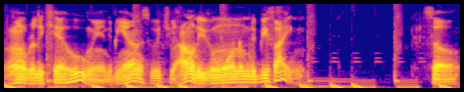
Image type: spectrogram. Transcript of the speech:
I don't really care who wins, to be honest with you. I don't even want them to be fighting. So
